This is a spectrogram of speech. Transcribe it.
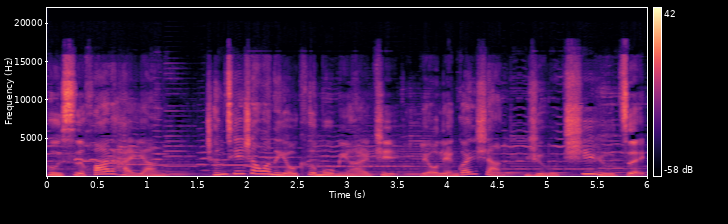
酷似花的海洋，成千上万的游客慕名而至，流连观赏，如痴如醉。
